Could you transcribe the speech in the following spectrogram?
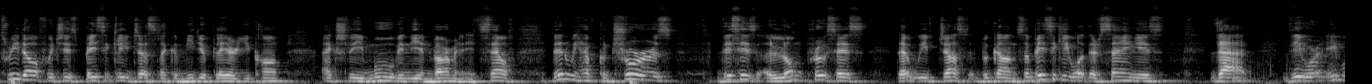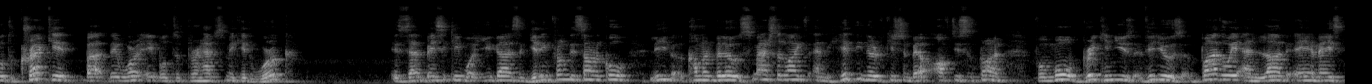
three DOF, which is basically just like a media player. You can't actually move in the environment itself. Then we have controllers. This is a long process that we've just begun. So basically what they're saying is that they were able to crack it, but they weren't able to perhaps make it work is that basically what you guys are getting from this article? Leave a comment below, smash the likes and hit the notification bell after you subscribe for more breaking news videos, by the way, and live AMAs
